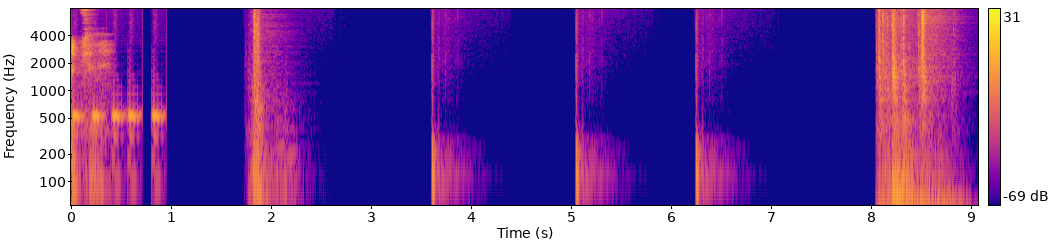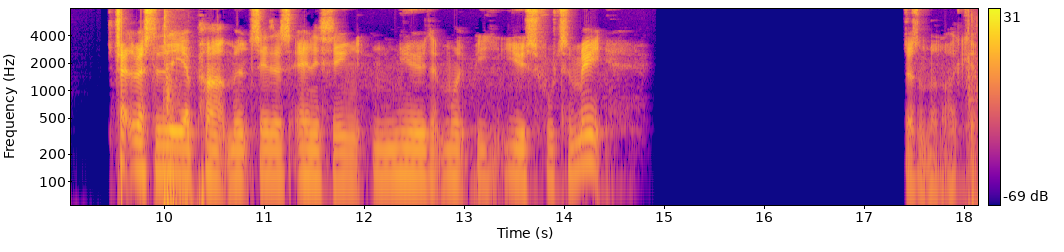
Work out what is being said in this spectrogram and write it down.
Okay. check the rest of the apartment, see if there's anything new that might be useful to me. Doesn't look like it.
